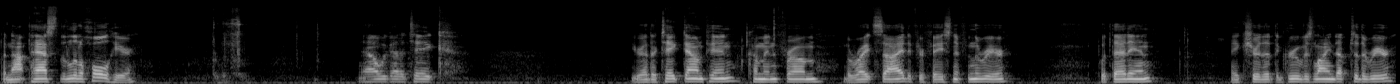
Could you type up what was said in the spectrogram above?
but not past the little hole here. Now we got to take your other takedown pin, come in from the right side if you're facing it from the rear. Put that in. Make sure that the groove is lined up to the rear.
